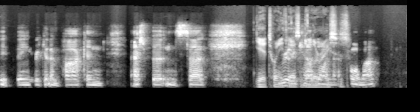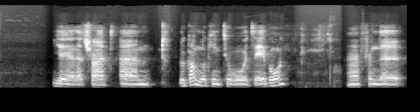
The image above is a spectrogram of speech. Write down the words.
it being Riccarton Park and Ashburton. So, yeah, twenty thousand really dollar races. Form up. Yeah, that's right. Um, look, I'm looking towards Airborne uh, from the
